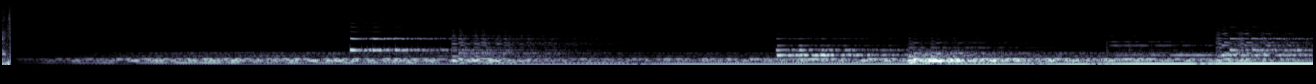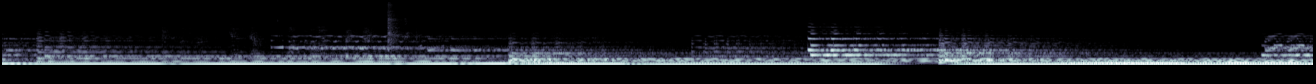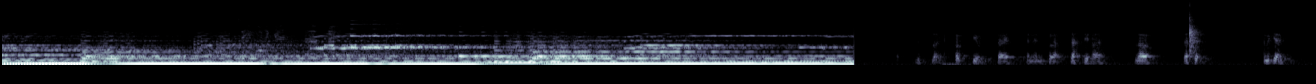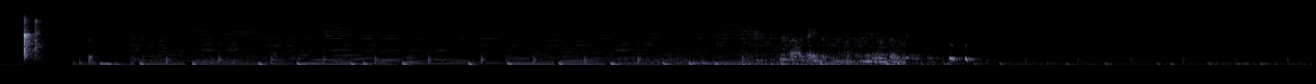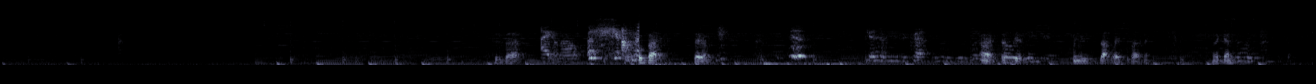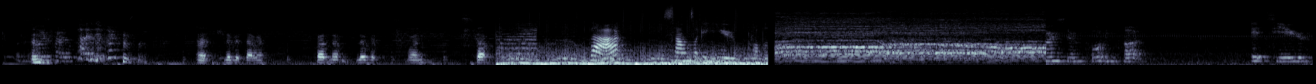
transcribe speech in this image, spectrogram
This is outdated now. I mean, it does- Is that? I don't know. Go back. There. gonna have to crash Alright, that's good. Move that way slightly. And again. always part of the plan. Alright, a little bit that way. Five, no, a little bit. One. Stop. That sounds like a you problem. Most important part. It's you.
